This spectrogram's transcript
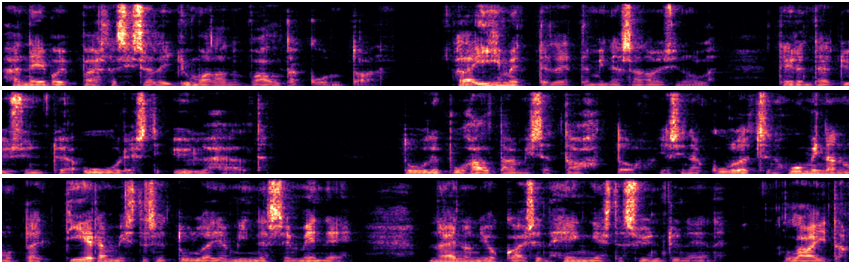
hän ei voi päästä sisälle Jumalan valtakuntaan. Älä ihmettele, että minä sanoin sinulle, teidän täytyy syntyä uudesti ylhäältä. Tuuli puhaltaa missä tahtoo, ja sinä kuulet sen huminan, mutta et tiedä mistä se tulee ja minne se menee. Näin on jokaisen hengestä syntyneen laita.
